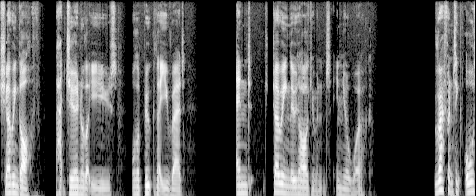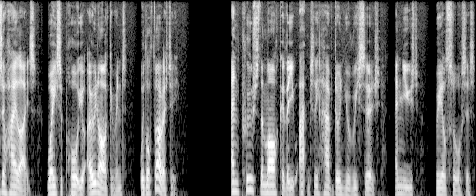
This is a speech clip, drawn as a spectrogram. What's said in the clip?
showing off that journal that you used or the book that you read and showing those arguments in your work. Referencing also highlights where you support your own argument with authority and proves to the marker that you actually have done your research and used real sources.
